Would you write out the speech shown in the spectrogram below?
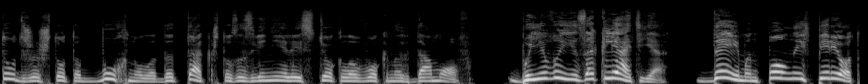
тут же что-то бухнуло, да так, что зазвенели стекла в окнах домов. Боевые заклятия! Деймон, полный вперед!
